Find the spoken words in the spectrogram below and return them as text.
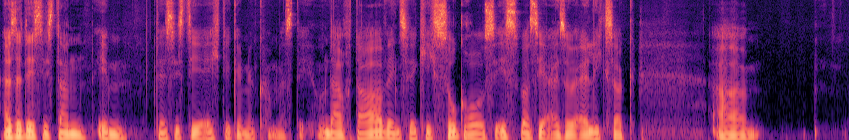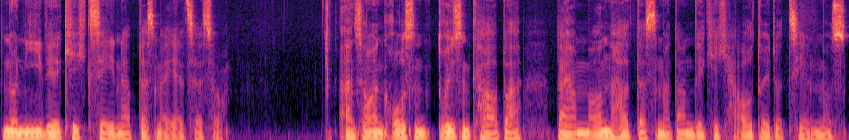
Also das ist dann eben das ist die echte Gynäkomastie. Und auch da, wenn es wirklich so groß ist, was ich also ehrlich gesagt äh, noch nie wirklich gesehen habe, dass man jetzt also an so einen großen Drüsenkörper bei einem Mann hat, dass man dann wirklich Haut reduzieren muss.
